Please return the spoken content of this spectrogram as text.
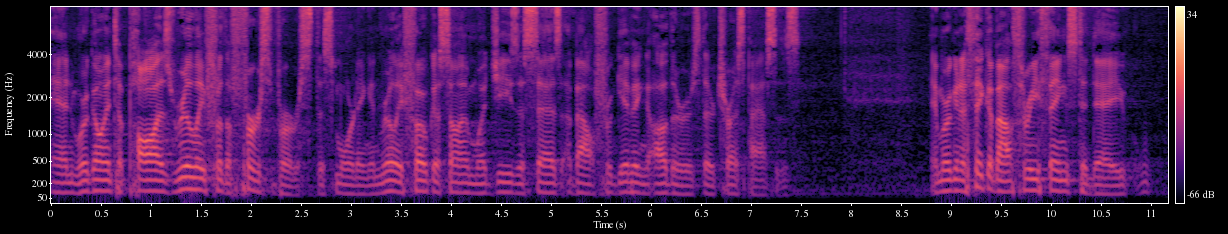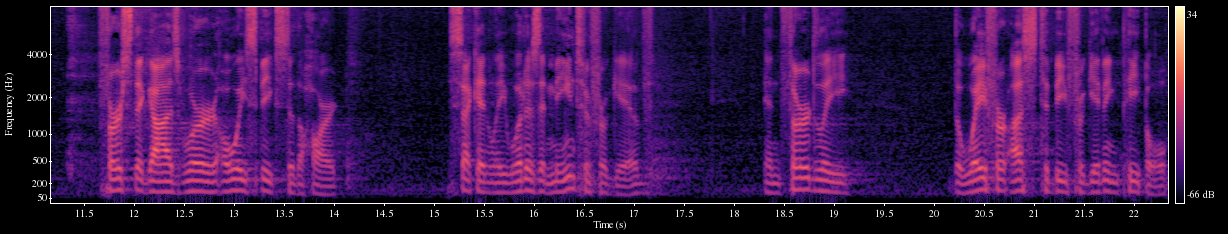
and we're going to pause really for the first verse this morning and really focus on what Jesus says about forgiving others their trespasses. And we're going to think about three things today. First, that God's word always speaks to the heart. Secondly, what does it mean to forgive? And thirdly, the way for us to be forgiving people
